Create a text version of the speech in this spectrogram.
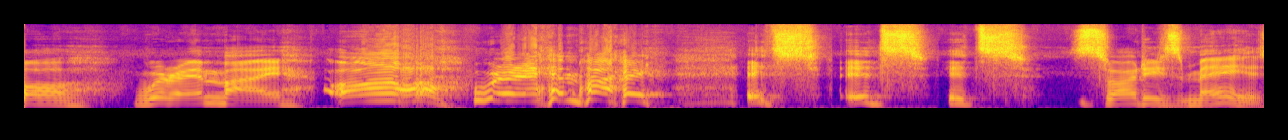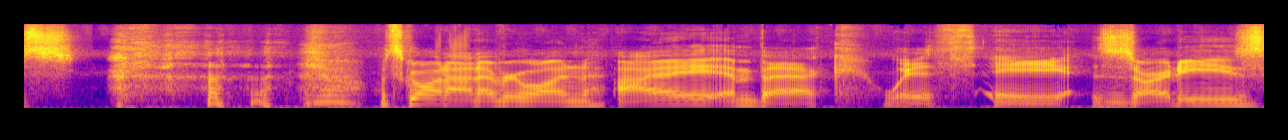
Oh, where am I? Oh, where am I? It's, it's, it's Zardy's maze. What's going on, everyone? I am back with a Zardy's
